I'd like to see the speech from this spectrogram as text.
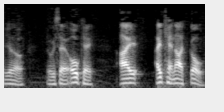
you know, we say, okay, I, I cannot go,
